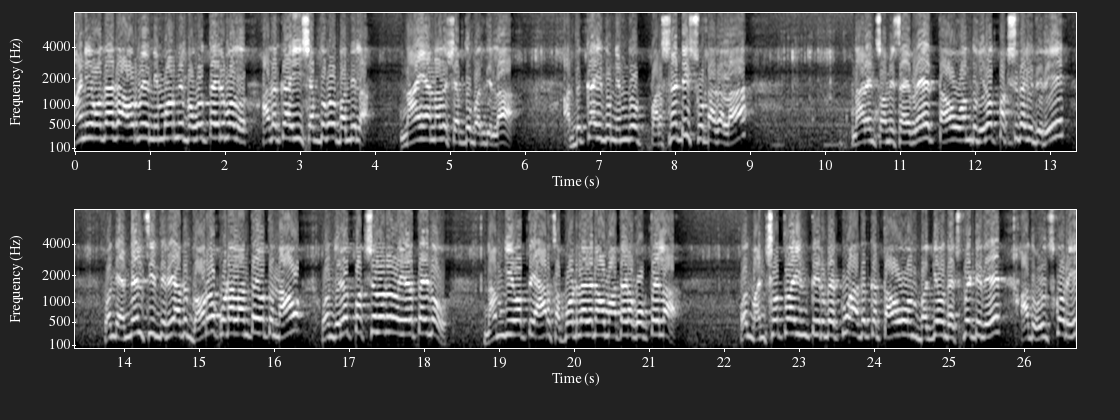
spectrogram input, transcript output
ಆಣಿ ಹೋದಾಗ ಅವ್ರ ಮೇಲೆ ನಿಮ್ಮವ್ರ ಮೇಲೆ ಬೊಗಳ್ತಾ ಇರ್ಬೋದು. ಅದಕ್ಕೆ ಈ ಶಬ್ದಗಳು ಬಂದಿಲ್ಲ. ನಾಯಿ ಅನ್ನೋದು ಶಬ್ದ ಬಂದಿಲ್ಲ. ಅದಕ್ಕೆ ಇದು ನಿಮ್ದು ಪರ್ಸನಾಲಿಟಿ ಸೂಟ್ ಆಗಲ್ಲ. ನಾರಾಯಣ ಸ್ವಾಮಿ ಸಾಹೇಬ್ರೆ, ತಾವು ಒಂದು ವಿರೋಧ ಪಕ್ಷದಾಗಿದ್ದೀರಿ. ಒಂದು ಎಂ ಎಲ್ ಸಿ ಇದ್ದೀರಿ, ಅದು ಗೌರವ ಕೊಡಲ್ಲ ಅಂತ ಇವತ್ತು ನಾವು ಒಂದು ವಿರೋಧ ಪಕ್ಷದವರು ಹೇಳ್ತಾ ಇದ್ದವು. ನಮ್ಗೆ ಇವತ್ತು ಯಾರು ಸಪೋರ್ಟ್ದಾಗ ನಾವು ಮಾತಾಡೋಕೆ ಹೋಗ್ತಾ ಇಲ್ಲ. ಒಂದು ಮನುಷ್ಯತ್ವ ಇಂತ ಇರಬೇಕು, ಅದಕ್ಕೆ ತಾವು ಒಂದು ಬಗ್ಗೆ ಒಂದು ರೆಸ್ಪೆಕ್ಟ್ ಇದೆ, ಅದು ಉಳಿಸ್ಕೊರಿ,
